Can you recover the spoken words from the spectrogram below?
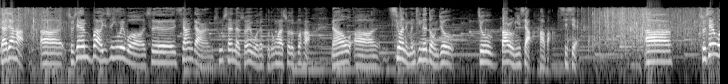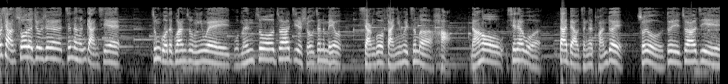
大家好，呃，首先不好意思，因为我是香港出生的，所以我的普通话说的不好。然后呃，希望你们听得懂就就包容一下，好吧？谢谢。啊，首先我想说的就是真的很感谢中国的观众，因为我们做《捉妖记》的时候真的没有想过反应会这么好。然后现在我代表整个团队，所有对《捉妖记》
